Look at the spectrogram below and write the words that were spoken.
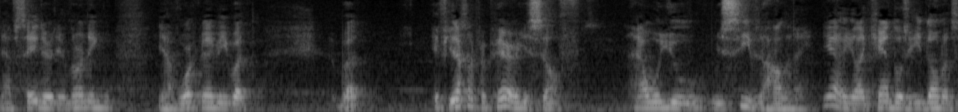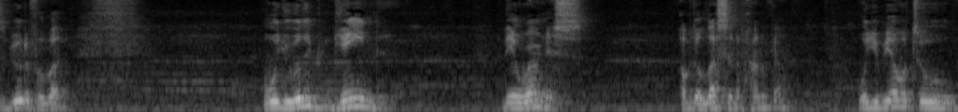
have seder, they're learning, you have work maybe, but but if you're not going to prepare yourself, how will you receive the holiday? Yeah, you like candles, you eat donuts, it's beautiful, but will you really gain the awareness of the lesson of Hanukkah? Will you be able to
